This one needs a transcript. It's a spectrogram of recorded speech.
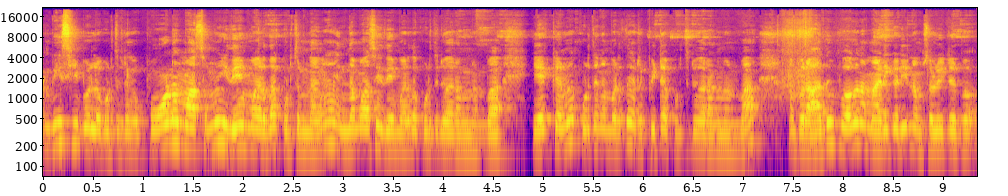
பிசி போர்டில் கொடுத்துருக்காங்க போன மாதமும் இதே மாதிரி தான் கொடுத்துருந்தாங்க. இந்த மாதம் இதே மாதிரி தான் கொடுத்துட்டு வராங்க நண்பா. ஏற்கனவே கொடுத்த நம்பர் தான் ரிப்பீட்டாக கொடுத்துட்டு வராங்க நண்பா. அப்புறம் அது போக நம்ம அடிக்கடி நம்ம சொல்லிட்டு இருக்கோம்.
